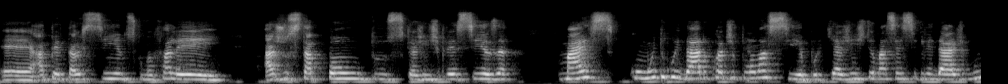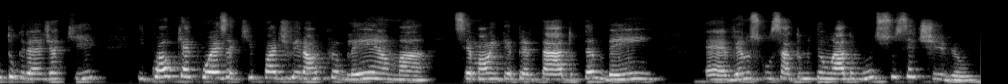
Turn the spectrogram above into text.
é, apertar os cintos, como eu falei, ajustar pontos que a gente precisa, mas com muito cuidado com a diplomacia, porque a gente tem uma sensibilidade muito grande aqui e qualquer coisa aqui pode virar um problema, ser mal interpretado também. É, Vênus com Saturno tem um lado muito suscetível.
